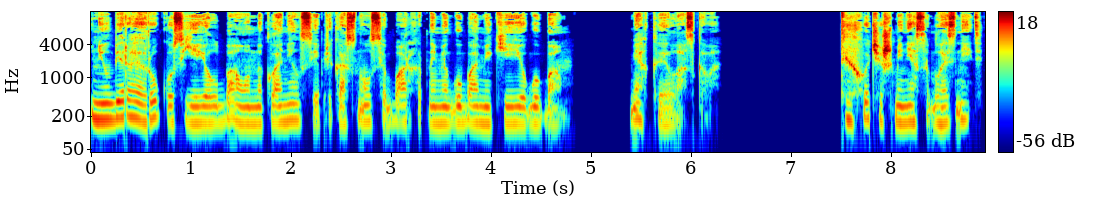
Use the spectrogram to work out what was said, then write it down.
Не убирая руку с ее лба, он наклонился и прикоснулся бархатными губами к ее губам мягко и ласково. «Ты хочешь меня соблазнить?»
